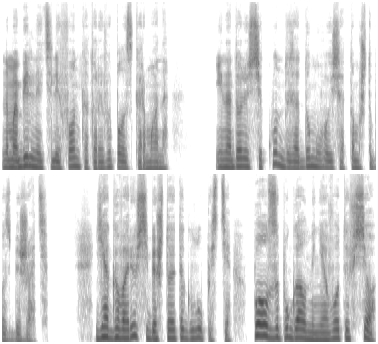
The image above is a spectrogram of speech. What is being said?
на мобильный телефон, который выпал из кармана, и на долю секунды задумываюсь о том, чтобы сбежать. Я говорю себе, что это глупости. Пол запугал меня, вот и все.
